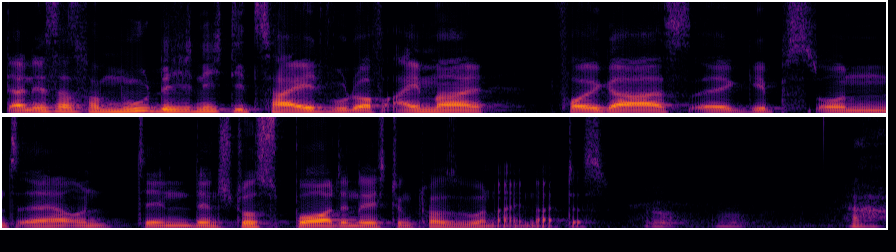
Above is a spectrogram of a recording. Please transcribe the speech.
dann ist das vermutlich nicht die Zeit, wo du auf einmal Vollgas äh, gibst und, äh, und den, den Schlusssport in Richtung Klausuren einleitest. Ja,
